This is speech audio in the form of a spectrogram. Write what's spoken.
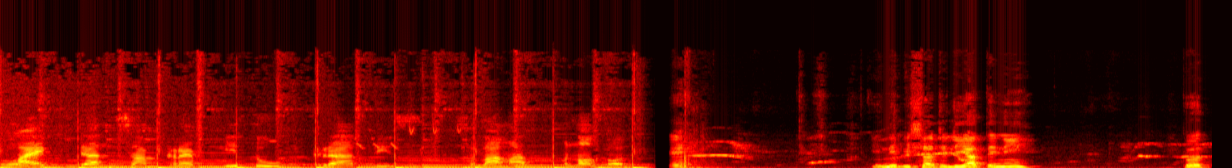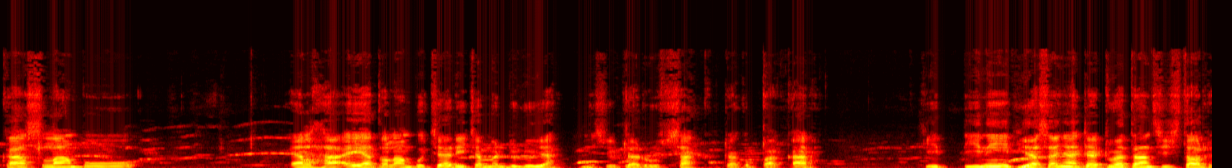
like dan subscribe itu gratis. Selamat menonton. Oke. Ini bisa dilihat ini bekas lampu LHE atau lampu jari zaman dulu ya. Ini sudah rusak, sudah kebakar. Ini biasanya ada dua transistor.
